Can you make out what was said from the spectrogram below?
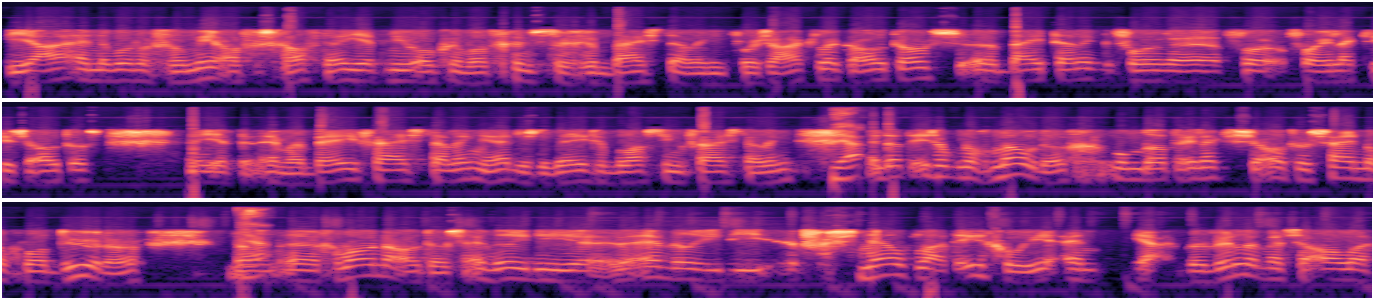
Ja, en er wordt nog veel meer afgeschaft. Hè. Je hebt nu ook een wat gunstigere bijstelling voor zakelijke auto's. Uh, bijtelling voor, uh, voor, voor elektrische auto's. En je hebt een MRB-vrijstelling, dus de wegenbelastingvrijstelling. Ja. En dat is ook nog nodig, omdat elektrische auto's zijn nog wat duurder dan ja. uh, gewone auto's. En wil je, die, en wil je die versneld laten ingroeien. En ja, we willen met z'n allen,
